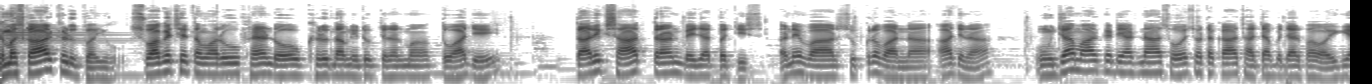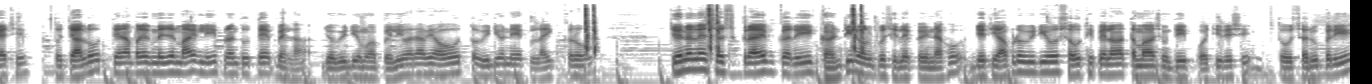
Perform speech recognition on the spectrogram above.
નમસ્કાર ખેડૂત ભાઈઓ, સ્વાગત છે તમારું ફ્રેન્ડ ઓફ ખેડૂત નામ યુટ્યુબ ચેનલમાં. તો આજે તારીખ સાત ત્રણ બે હજાર પચીસ અને વાર શુક્રવારના આજના ઊંઝા માર્કેટ યાર્ડના સો સો ટકા સાચા બજાર ભાવ આવી ગયા છે. તો ચાલો તેના પર એક નજર મારી લઈએ, પરંતુ તે પહેલાં જો વિડીયોમાં પહેલી વાર આવ્યા હો તો વિડીયોને એક લાઇક કરો. ચેનલને સબસ્ક્રાઇબ કરી ઘંટીનો ઓલ પર સિલેક્ટ કરી નાખો, જેથી આપણો વીડિયો સૌથી પહેલાં તમારા સુધી પહોંચી રહેશે. તો શરૂ કરીએ.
